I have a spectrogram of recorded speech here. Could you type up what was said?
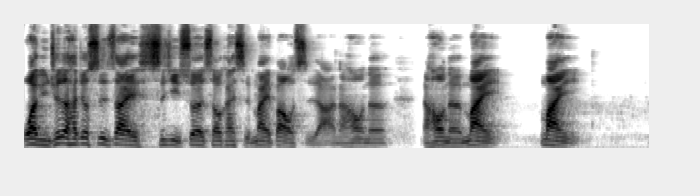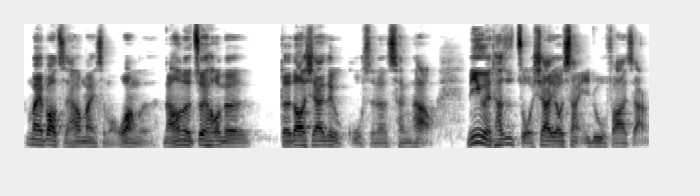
哇，你觉得他就是在十几岁的时候开始卖报纸啊？然后呢，然后呢卖卖卖报纸还要卖什么？忘了。然后呢，最后呢得到现在这个股神的称号。你以为他是左下右上一路发展，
